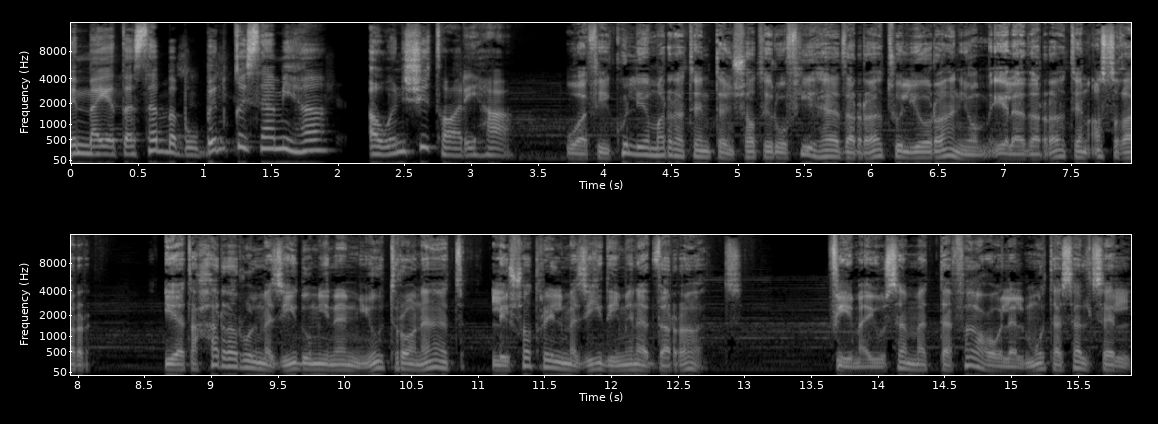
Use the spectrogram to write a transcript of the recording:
مما يتسبب بانقسامها أو انشطارها. وفي كل مرة تنشطر فيها ذرات اليورانيوم إلى ذرات أصغر يتحرر المزيد من النيوترونات لشطر المزيد من الذرات فيما يسمى التفاعل المتسلسل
